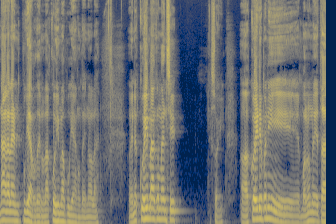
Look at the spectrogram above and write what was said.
नागाल्यान्ड पुग्या हुँदैन होला कोहिमा पुग्या हुँदैन होला। होइन? कोहिमाको मान्छे सरी कहिले पनि भनौँ न यता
